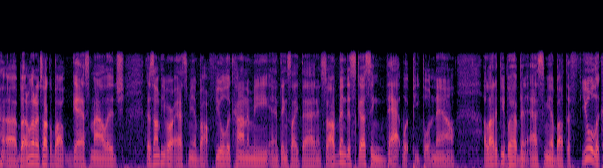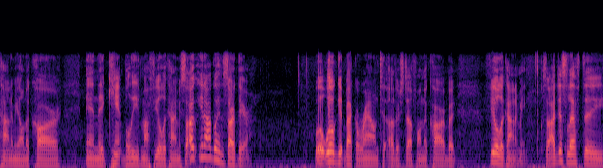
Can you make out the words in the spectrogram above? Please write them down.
uh, but I'm going to talk about gas mileage because some people are asking me about fuel economy and things like that, and so I've been discussing that with people now. A lot of people have been asking me about the fuel economy on the car and they can't believe my fuel economy. So, I, you know, I'll go ahead and start there. We'll, we'll get back around to other stuff on the car, but fuel economy. So I just left the,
